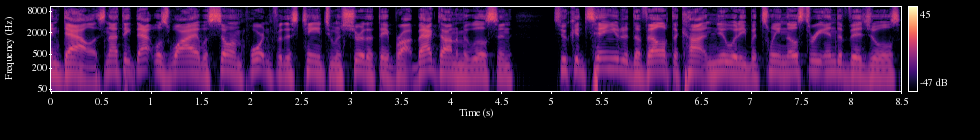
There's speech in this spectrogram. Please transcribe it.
in Dallas. And I think that was why it was so important for this team to ensure that they brought back Donovan Wilson to continue to develop the continuity between those three individuals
